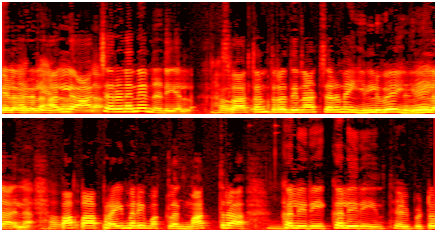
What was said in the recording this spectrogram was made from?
ಕೇಳೋರಿಲ್ಲ ಅಲ್ಲಿ ಆಚರಣೆನೇ ನಡೆಯಲ್ಲ. ಸ್ವಾತಂತ್ರ್ಯ ದಿನಾಚರಣೆ ಇಲ್ವೇ ಇಲ್ಲ ಅಲ್ಲಿ. ಪಾಪ ಪ್ರೈಮರಿ ಮಕ್ಳಿಗೆ ಮಾತ್ರ ಕಲಿರಿ ಕಲಿರಿ ಅಂತ ಹೇಳ್ಬಿಟ್ಟು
